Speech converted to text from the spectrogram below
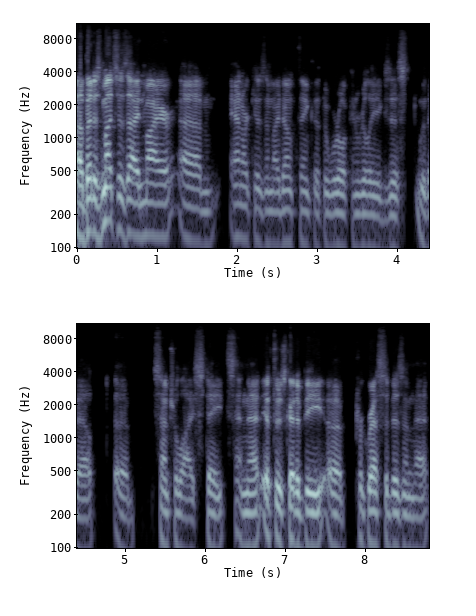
Uh, but as much as I admire um, anarchism, I don't think that the world can really exist without uh, centralized states, and that if there's going to be a progressivism that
